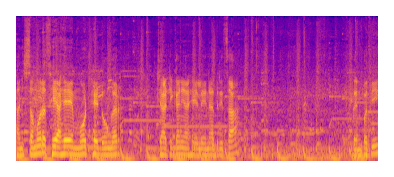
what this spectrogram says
आणि समोरच हे आहे मोठे डोंगर. ज्या ठिकाणी आहे लेण्याद्रीचा गणपती.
